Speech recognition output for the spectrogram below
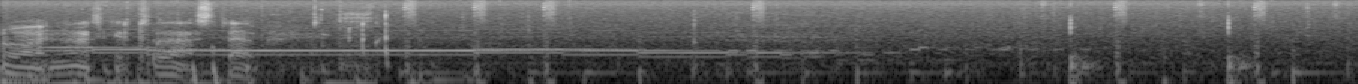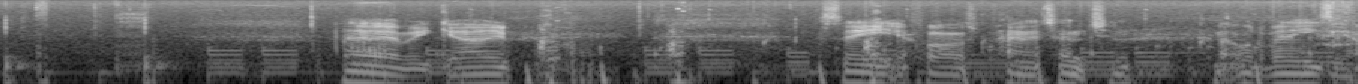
Right, now to get to that step. There we go. See, if I was paying attention, that would have been easier.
